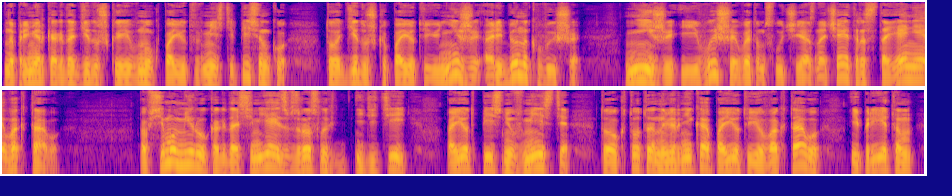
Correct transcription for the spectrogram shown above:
Например, когда дедушка и внук поют вместе песенку, то дедушка поет ее ниже, а ребенок выше. Ниже и выше в этом случае означает расстояние в октаву. По всему миру, когда семья из взрослых и детей поет песню вместе, то кто-то наверняка поет ее в октаву и при этом –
